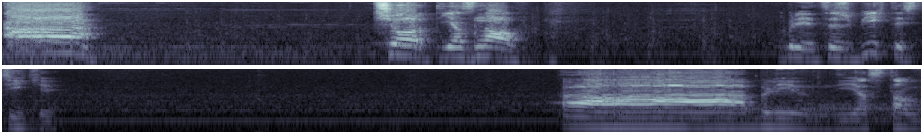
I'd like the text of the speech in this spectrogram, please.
А! Чорт, я знав! Блін, це ж бігти стільки. А, блін, я став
